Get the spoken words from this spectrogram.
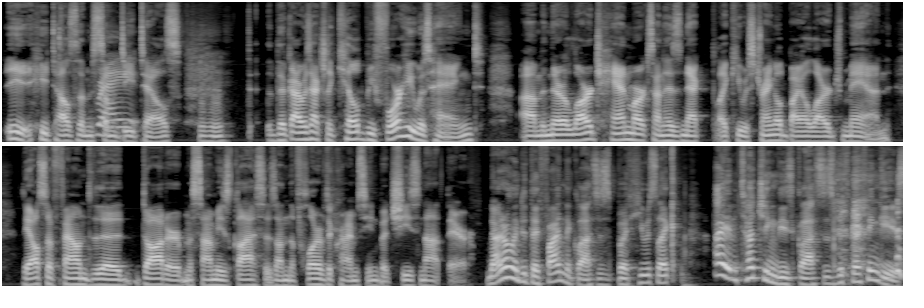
he, he tells them some Right. details. Mhm. The guy was actually killed before he was hanged, um, and there are large hand marks on his neck, like he was strangled by a large man. They also found the daughter, Masami's glasses, on the floor of the crime scene, but she's not there. Not only did they find the glasses, but he was like, I am touching these glasses with my fingies.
